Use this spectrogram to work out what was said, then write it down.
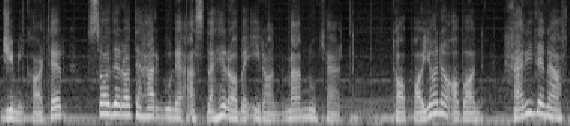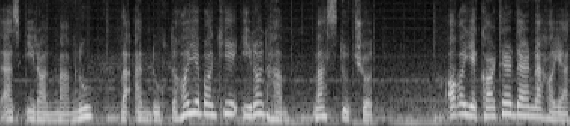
جیمی کارتر صادرات هر گونه اسلحه را به ایران ممنوع کرد. تا پایان آبان خرید نفت از ایران ممنوع و اندوخته های بانکی ایران هم مسدود شد. آقای کارتر در نهایت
